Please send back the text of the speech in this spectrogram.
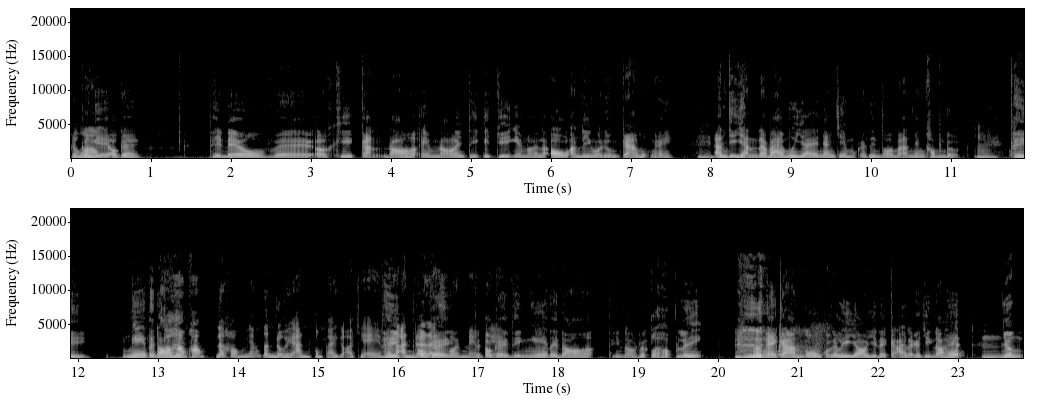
Đúng có không? nghĩa ok thì nếu về ở khía cạnh đó em nói thì cái chuyện em nói là ồ anh đi ngoài đường cả một ngày Ừ. anh chỉ dành ra 30 giây nhắn cho em một cái tin thôi mà anh nhắn không được ừ. thì nghe tới đó không thì không không nếu không nhắn tin được thì anh cũng phải gọi cho em Thì, hay là anh để ok, lại voicemail cho ok em thì nghe tới đó thì nó rất là hợp lý và ngay cả anh cũng không có cái lý do gì để cãi lại cái chuyện đó hết ừ. nhưng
